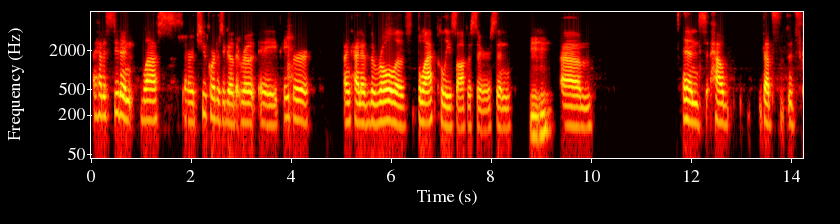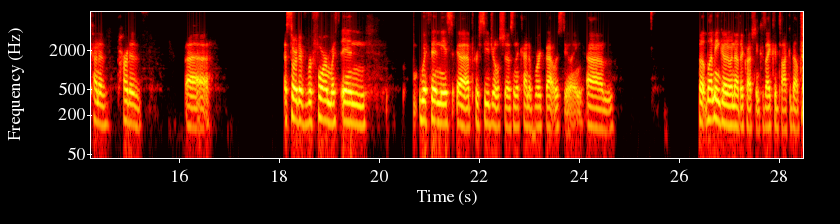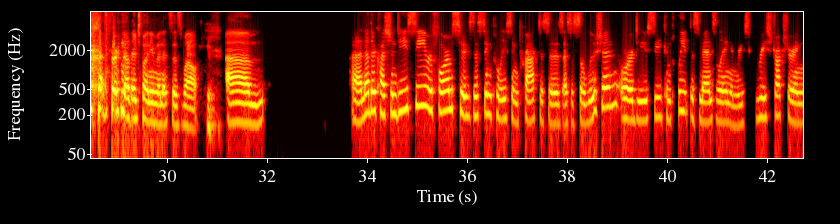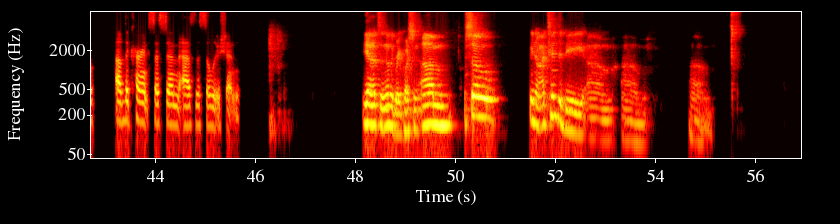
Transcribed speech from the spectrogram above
I had a student last or two quarters ago that wrote a paper on kind of the role of black police officers and mm-hmm. um, and how that's it's kind of part of uh, a sort of reform within within these uh, procedural shows and the kind of work that was doing. Um, but let me go to another question because I could talk about that for another 20 minutes as well. Um, another question Do you see reforms to existing policing practices as a solution, or do you see complete dismantling and re- restructuring of the current system as the solution? Yeah, that's another great question. Um, so, you know, I tend to be um,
